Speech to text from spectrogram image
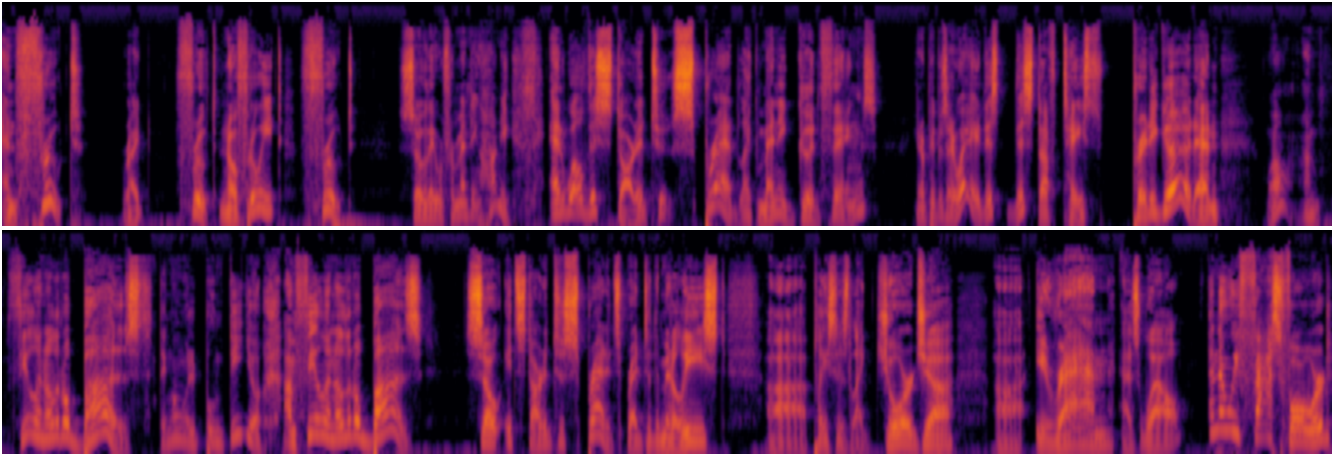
and fruit, right? Fruit, no fruit, fruit. So they were fermenting honey. And well, this started to spread like many good things. You know, people say, wait, this, this stuff tastes pretty good. And well, I'm feeling a little buzzed. Tengo el puntillo. I'm feeling a little buzz. So it started to spread. It spread to the Middle East, uh, places like Georgia, uh, Iran as well. And then we fast forward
